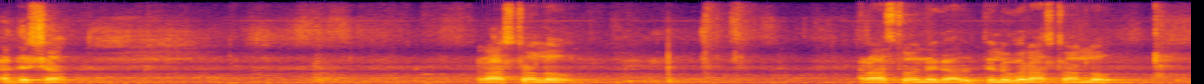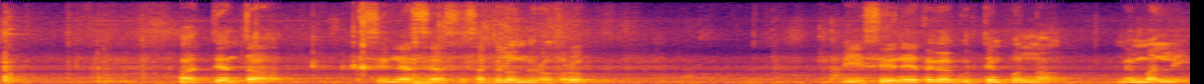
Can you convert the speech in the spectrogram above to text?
అధ్యక్ష రాష్ట్రంలో రాష్ట్రంలోనే కాదు తెలుగు రాష్ట్రాల్లో అత్యంత సీనియర్ శాసనసభ్యులు మీరు ఒకరు. బీసీ నేతగా గుర్తింపు ఉన్న మిమ్మల్ని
